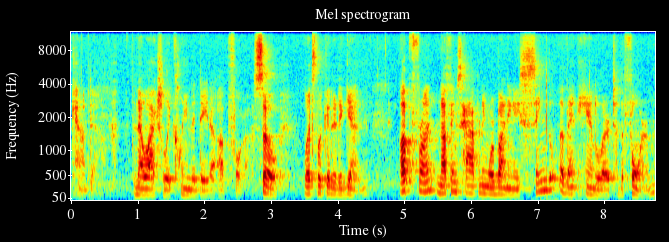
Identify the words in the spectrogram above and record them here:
countdown. And that will actually clean the data up for us. So let's look at it again. Up front, nothing's happening. We're binding a single event handler to the form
